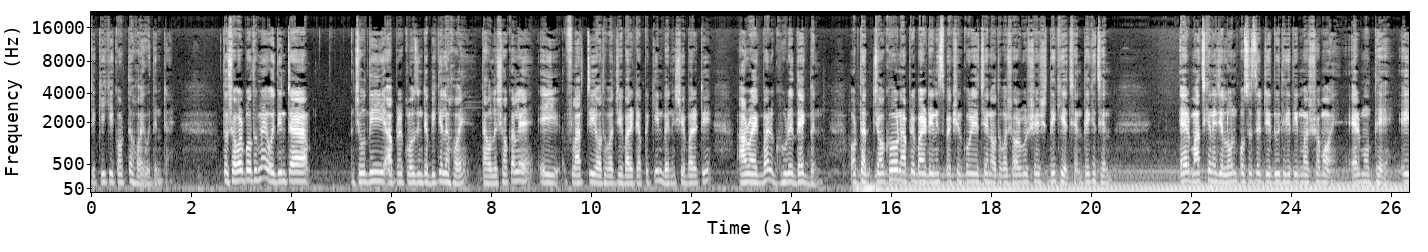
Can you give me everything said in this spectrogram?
যে কি কি করতে হয় ওই দিনটায়। তো সবার প্রথমে ওই দিনটা যদি আপনার ক্লোজিংটা বিকেলে হয়, তাহলে সকালে এই ফ্ল্যাটটি অথবা যে বাড়িটি আপনি কিনবেন, সে বাড়িটি আরও একবার ঘুরে দেখবেন। অর্থাৎ যখন আপনি বাড়িটি ইন্সপেকশন করিয়েছেন অথবা সর্বশেষ দেখিয়েছেন, দেখেছেন, এর মাঝখানে যে লোন প্রসেসের যে দুই থেকে তিন মাস সময়, এর মধ্যে এই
